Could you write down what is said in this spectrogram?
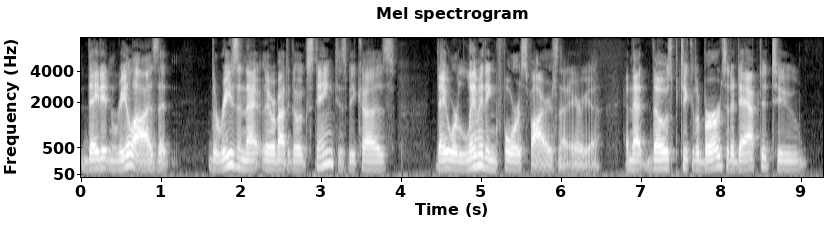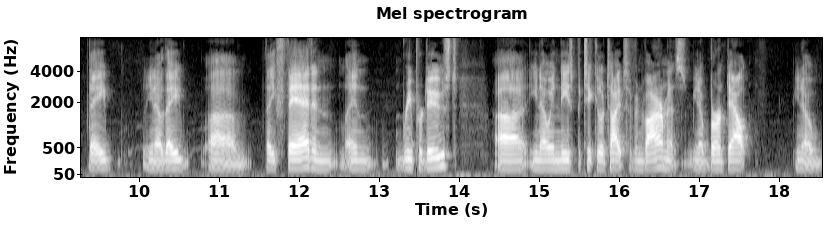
they didn't realize that the reason that they were about to go extinct is because they were limiting forest fires in that area, and that those particular birds had adapted to they, you know, they um, they fed and and reproduced, uh, you know, in these particular types of environments, you know, burnt out, you know,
